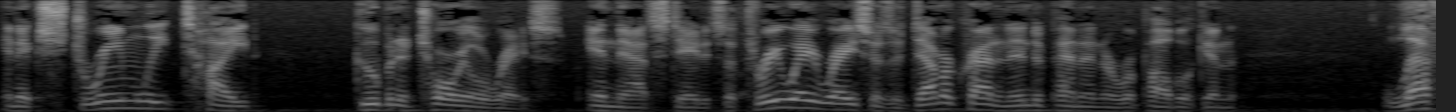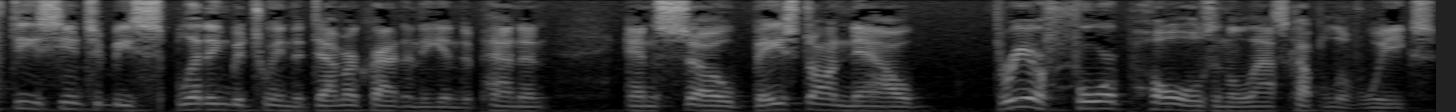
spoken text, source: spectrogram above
an extremely tight gubernatorial race in that state. It's a three way race. There's a Democrat, an independent, and a Republican. Lefties seem to be splitting between the Democrat and the independent. And so, based on now three or four polls in the last couple of weeks,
